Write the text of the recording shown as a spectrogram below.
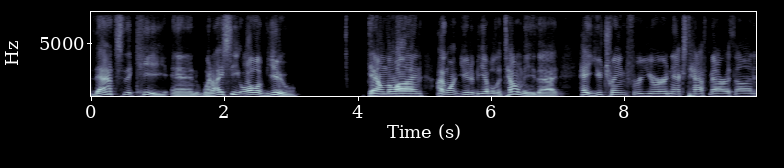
that's the key. And when I see all of you down the line, I want you to be able to tell me that, hey, you trained for your next half marathon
